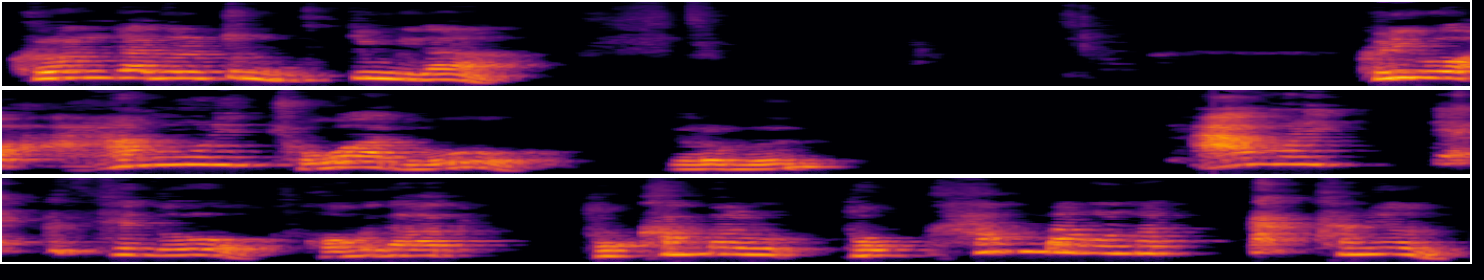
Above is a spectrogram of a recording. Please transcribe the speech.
그런 자들을 좀 느낍니다. 그리고 아무리 좋아도, 여러분, 아무리 깨끗해도, 거기다가 독 한 방울, 독 한 방울만 딱 하면,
